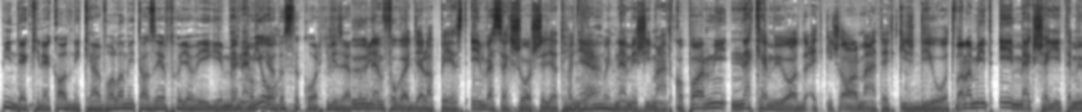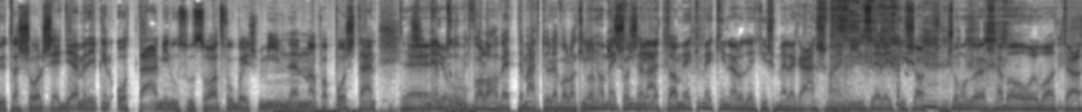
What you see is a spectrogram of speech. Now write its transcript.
mindenkinek adni kell valamit azért, hogy a végén megkapjad azt a kortyvizet. Ő nem fogadja el a pénzt. Én veszek sorsegyet, ha nyer, vagy nem, és imád kaparni. Nekem ő ad egy kis almát, egy kis diót, valamit. Én megsegítem őt a sorsegyel, mert egyébként ott áll mínusz 26 fokba, és minden nap a postán. De és én nem jó. tudom, hogy valaha vette már tőle valaki Néha valamit, sose láttam. Meg, megkínálod egy kis meleg ásványvízzel, egy kis a csomagolásába olvadt a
